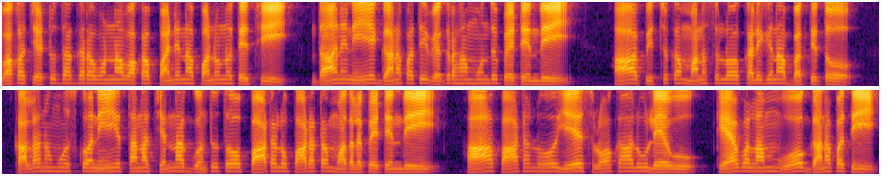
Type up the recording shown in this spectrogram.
ఒక చెట్టు దగ్గర ఉన్న ఒక పండిన పనును తెచ్చి దానిని గణపతి విగ్రహం ముందు పెట్టింది. ఆ పిచ్చుక మనసులో కలిగిన భక్తితో కళ్ళను మూసుకొని తన చిన్న గొంతుతో పాటలు పాడటం మొదలుపెట్టింది. ఆ పాటలో ఏ శ్లోకాలు లేవు. కేవలం ఓ గణపతి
